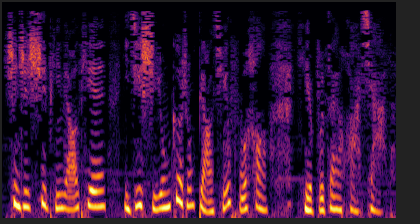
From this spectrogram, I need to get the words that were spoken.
甚至视频聊天以及使用各种表情符号也不在话下了。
